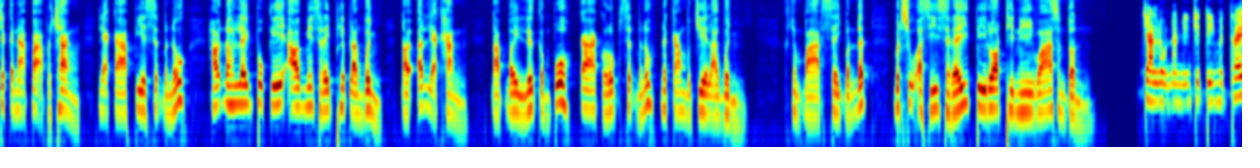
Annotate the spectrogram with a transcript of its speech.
ជិកគណៈបកប្រឆាំងអ្នកការពារសិទ្ធិមនុស្សហើយដោះលែងពួកគេឲ្យមានសេរីភាពឡើងវិញដោយឥតលក្ខខណ្ឌដើម្បីលើកកម្ពស់ការគោរពសិទ្ធិមនុស្សនៅកម្ពុជាឡើងវិញខ្ញុំបាទសេកបណ្ឌិតវិទ្យុអាស៊ីសេរីពីរដ្ឋធានីវ៉ាស៊ីនតោន ចាលោកដានីងជាទីមេត្រី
